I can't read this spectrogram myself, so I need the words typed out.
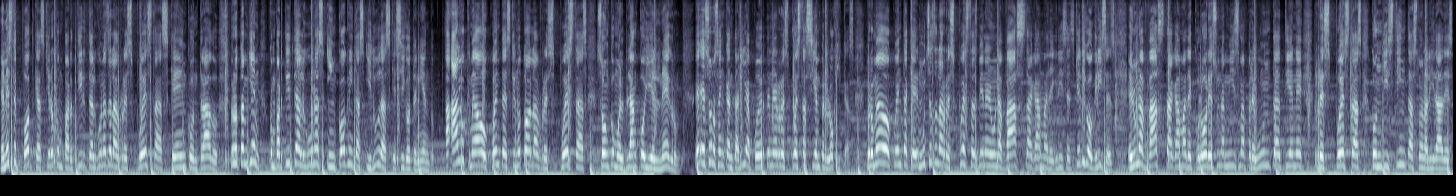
En este podcast quiero compartirte algunas de las respuestas que he encontrado, pero también compartirte algunas incógnitas y dudas que sigo teniendo. Algo que me he dado cuenta es que no todas las respuestas son como el blanco y el negro. E, eso nos encantaría, poder tener respuestas siempre lógicas, pero me he dado cuenta que muchas de las respuestas vienen en una vasta gama de grises. ¿Qué digo grises? En una vasta gama de colores, una misma pregunta tiene respuestas con distintas tonalidades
